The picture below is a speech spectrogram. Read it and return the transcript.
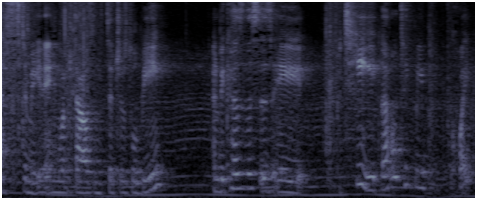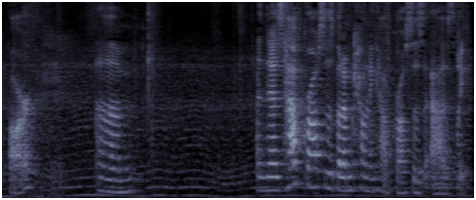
estimating what a thousand stitches will be. And because this is a petite, that'll take me quite far. Um, and there's half crosses, but I'm counting half crosses as like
